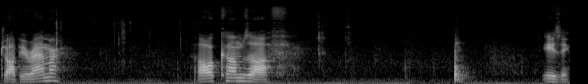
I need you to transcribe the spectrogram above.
Drop your rammer. All comes off. Easy.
